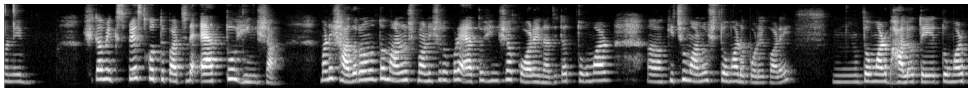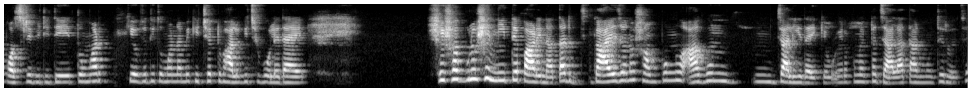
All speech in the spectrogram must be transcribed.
মানে সেটা আমি এক্সপ্রেস করতে পারছি না, এত হিংসা। মানে সাধারণত মানুষ মানুষের উপরে এত হিংসা করে না, যেটা তোমার কিছু মানুষ তোমার ওপরে করে। তোমার ভালোতে, তোমার পজিটিভিটিতে তোমার কেউ যদি তোমার নামে কিছু একটু ভালো কিছু বলে দেয়, সেসবগুলো সে নিতে পারে না। তার গায়ে যেন সম্পূর্ণ আগুন জ্বালিয়ে দেয় কেউ। এরকম একটা জ্বালা তার মধ্যে রয়েছে।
